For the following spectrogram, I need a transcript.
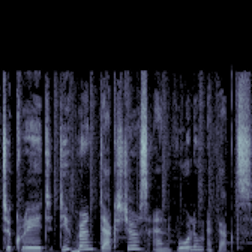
to create different textures and volume effects.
